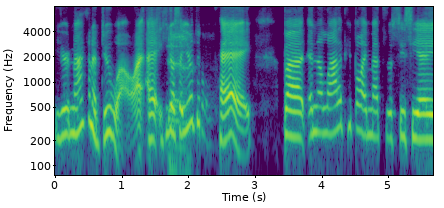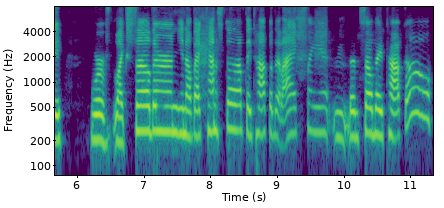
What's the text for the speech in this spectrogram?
you're not gonna do well. I, I he goes so you'll do okay. But and a lot of people i met through the cca were like southern you know that kind of stuff. They talk with that accent and, and so they talk oh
